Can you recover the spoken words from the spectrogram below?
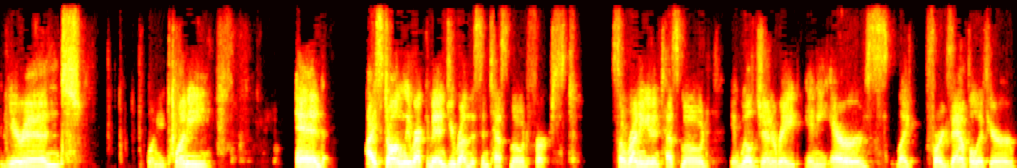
year end 2020. And I strongly recommend you run this in test mode first. So running it in test mode, it will generate any errors. Like for example, if your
